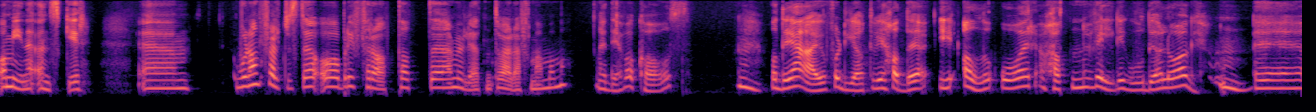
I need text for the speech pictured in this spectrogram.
og mine ønsker. hvordan føltes det å bli fratatt muligheten til å være der for meg, mamma? Det var kaos. Mm. Og det er jo fordi at vi hadde i alle år hatt en veldig god dialog. Mm. Eh,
